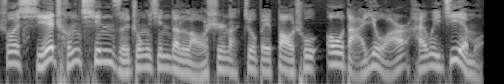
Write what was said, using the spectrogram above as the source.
说携程亲子中心的老师呢，就被爆出殴打幼儿还未芥末。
